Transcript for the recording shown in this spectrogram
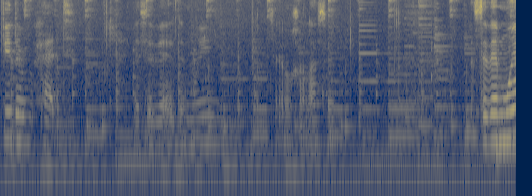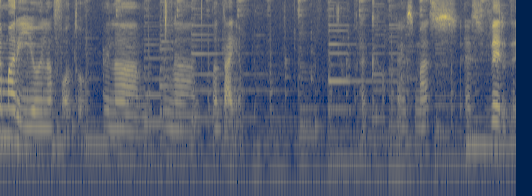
Featherhead, ese verde muy, no sé, ojalá se, se ve muy amarillo en la foto, en la, en la pantalla. Es más, es verde,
